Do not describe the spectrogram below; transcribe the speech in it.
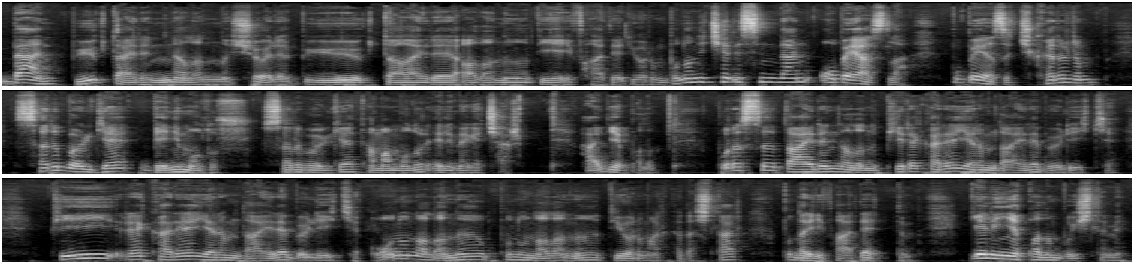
Ben büyük dairenin alanını şöyle büyük daire alanı diye ifade ediyorum. Bunun içerisinden o beyazla bu beyazı çıkarırım. Sarı bölge benim olur. Sarı bölge tamam olur elime geçer. Haydi yapalım. Burası dairenin alanı pi r kare yarım daire bölü 2. Pi r kare yarım daire bölü 2. Onun alanı bunun alanı diyorum arkadaşlar. Bunları ifade ettim. Gelin yapalım bu işlemi.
